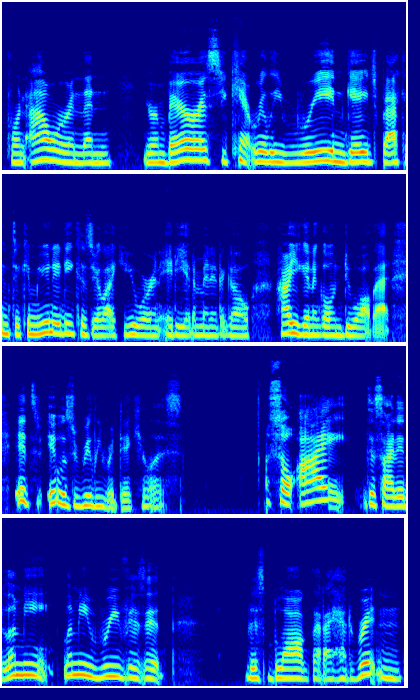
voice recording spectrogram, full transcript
for an hour. And then you're embarrassed. You can't really re-engage back into community because you're like you were an idiot a minute ago. How are you going to go and do all that? It's it was really ridiculous so i decided let me let me revisit this blog that i had written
